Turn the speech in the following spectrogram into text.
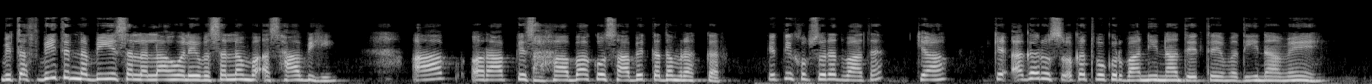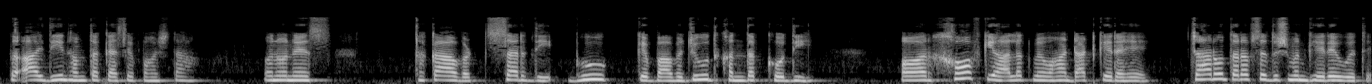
بھی تصبیت نبی صلی اللہ علیہ وسلم و اصحاب ہی آپ اور آپ کے صحابہ کو ثابت قدم رکھ کر۔ کتنی خوبصورت بات ہے۔ کیا؟ کہ اگر اس وقت وہ قربانی نہ دیتے مدینہ میں، تو آج دین ہم تک کیسے پہنچتا؟ انہوں نے تھکاوٹ، سردی، بھوک کے باوجود خندک کھو دی اور خوف کی حالت میں وہاں ڈٹ کے رہے۔ چاروں طرف سے دشمن گھیرے ہوئے تھے۔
